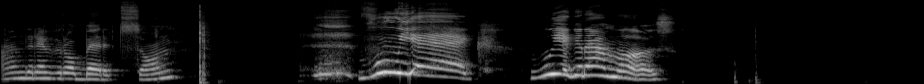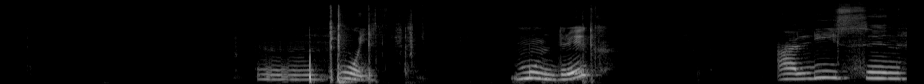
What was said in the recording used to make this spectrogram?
Andrew Robertson. Wujek! Wujek Ramos. Ym, Uj. Mundryk. Alisyn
